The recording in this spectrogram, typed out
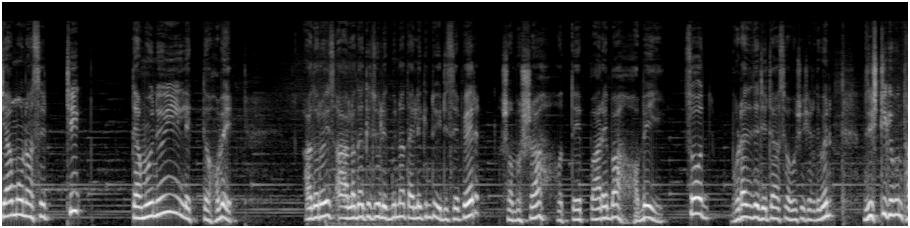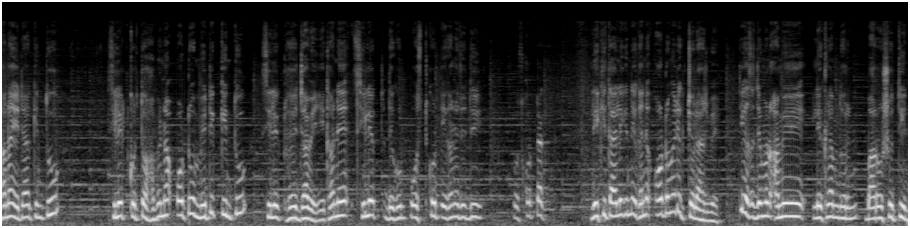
যেমন আছে, ঠিক তেমনই লিখতে হবে। আদারওয়াইজ আলাদা কিছু লিখবেন না, তাইলে কিন্তু ইডিসেপের সমস্যা হতে পারে বা হবেই। সো ভোটার দিতে যেটা আছে অবশ্যই সেটা দেবেন। ডিস্ট্রিক্ট এবং থানা, এটা কিন্তু সিলেক্ট করতে হবে না অটোমেটিক কিন্তু সিলেক্ট হয়ে যাবে। এখানে সিলেক্ট দেখুন পোস্ট কোড এখানে যদি পোস্ট কোডটা লিখি তাহলে কিন্তু এখানে অটোমেটিক চলে আসবে। ঠিক আছে, যেমন আমি লিখলাম ধরেন বারোশো তিন।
